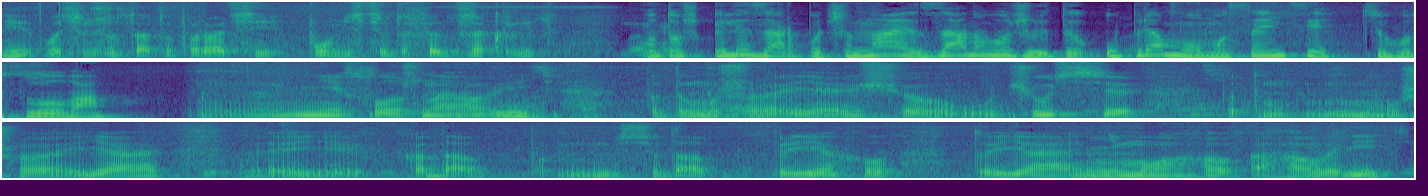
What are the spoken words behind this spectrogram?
І ось результат операції. Повністю дефект закрит. Отож, Елізар починає заново жити у прямому сенсі цього слова. Мне сложно говорить, потому что я еще учусь, потому что я, э, когда п- сюда приехал, то я не мог го- говорить.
